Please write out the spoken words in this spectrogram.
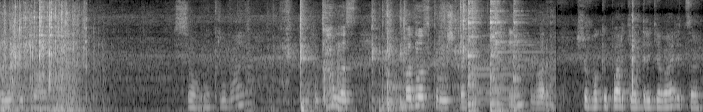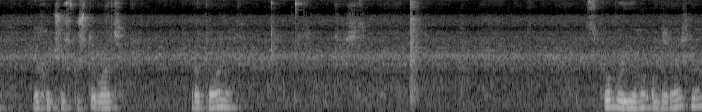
великі трави. Все, накриваємо. Така у нас поднос кришка. І варимо. Що поки партія третя вариться, я хочу скуштувати рапану. Спробую його обережно,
